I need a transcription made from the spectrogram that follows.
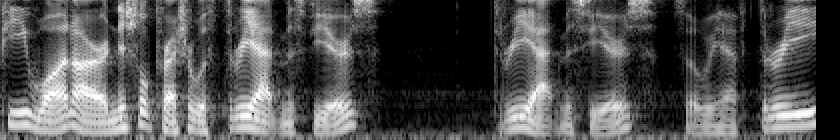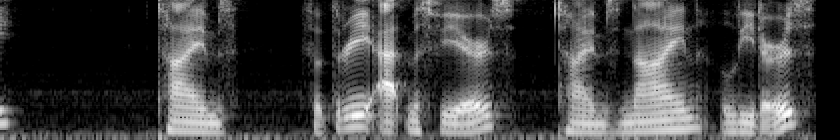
P1, our initial pressure was 3 atmospheres. 3 atmospheres. So we have 3 times, so 3 atmospheres times 9 liters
